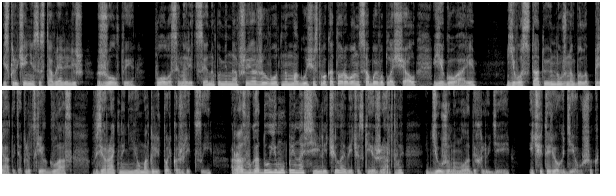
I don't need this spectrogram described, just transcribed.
исключение составляли лишь желтые полосы на лице, напоминавшие о животном, могущество которого он собой воплощал, ягуаре. Его статую нужно было прятать от людских глаз, взирать на нее могли только жрецы — Раз в году ему приносили человеческие жертвы дюжину молодых людей и четырех девушек,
